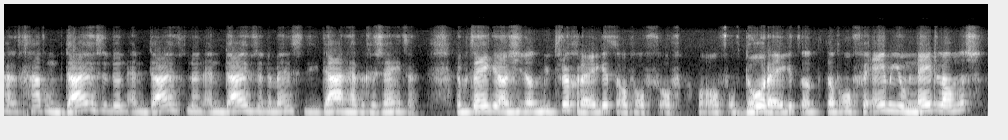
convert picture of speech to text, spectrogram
het gaat om duizenden en duizenden en duizenden mensen die daar hebben gezeten. Dat betekent als je dat nu terugrekent of, of, of, of, doorrekent, dat, dat ongeveer 1 miljoen Nederlanders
